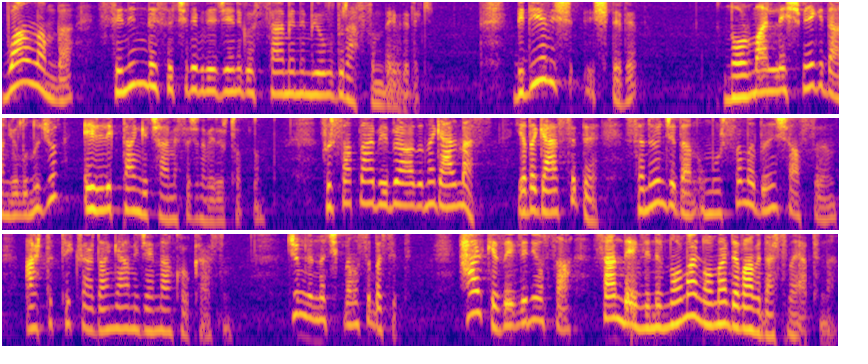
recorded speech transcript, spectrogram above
Bu anlamda senin de seçilebileceğini göstermenin bir yoludur aslında evlilik. Bir diğer iş, işlevi normalleşmeye giden yolun ucu evlilikten geçer mesajını verir toplum. Fırsatlar birbiri adına gelmez ya da gelse de sen önceden umursamadığın şansların artık tekrardan gelmeyeceğinden korkarsın. Cümlenin açıklaması basit. Herkes evleniyorsa sen de evlenir normal normal devam edersin hayatına.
